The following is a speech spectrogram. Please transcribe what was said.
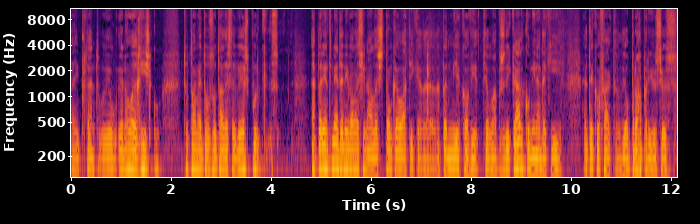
E, portanto, eu, eu não arrisco totalmente o resultado desta vez, porque aparentemente, a nível nacional, a gestão caótica da, da pandemia Covid tê-lo-á prejudicado, culminando aqui até com o facto de ele próprio e os seus,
